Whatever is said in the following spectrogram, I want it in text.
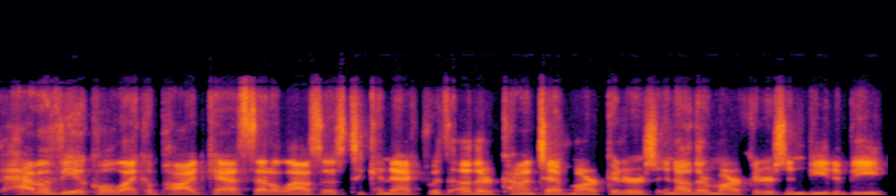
have a vehicle like a podcast that allows us to connect with other content marketers and other marketers in B2B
